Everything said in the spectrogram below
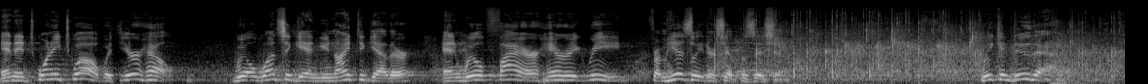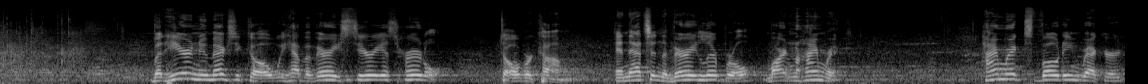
And in 2012, with your help, we'll once again unite together and we'll fire Harry Reid from his leadership position. We can do that. But here in New Mexico, we have a very serious hurdle to overcome, and that's in the very liberal Martin Heinrich. Heinrich's voting record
